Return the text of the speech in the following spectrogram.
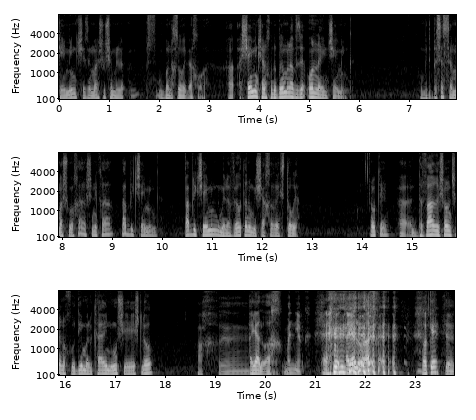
shaming, שזה משהו שמל... בואו נחזור רגע אחורה. השיימינג שאנחנו מדברים עליו זה אונליין שיימינג. הוא מתבסס על משהו אחר שנקרא public shaming. public shaming מלווה אותנו משחר ההיסטוריה. אוקיי? הדבר הראשון שאנחנו יודעים על קין הוא שיש לו... אח... היה לו אח. מניאק. היה לו אח. אוקיי? כן.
